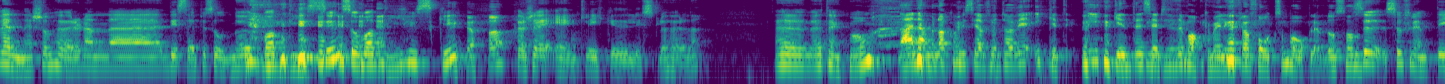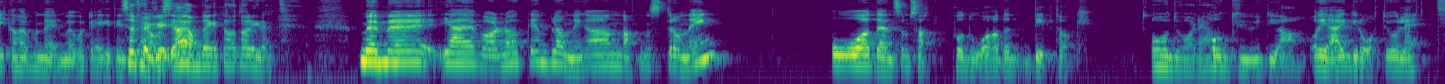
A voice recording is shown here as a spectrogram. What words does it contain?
venner som hører den, eh, disse episodene, hva de syns, og hva de husker. Kanskje jeg egentlig ikke lyst til å høre det. eh, når jeg tenker meg om. Nei, nei, men da kan vi si at vi er ikke, ikke interessert i tilbakemelding fra folk som har opplevd det sånn. Så, så fremt det ikke harmonerer med vårt eget inntrykk. Selvfølgelig. Ja, ja, men det, da, da er det greit. Men eh, jeg var nok en blanding av nattens dronning og den som satt på do og hadde deep talk. Å, du var det, ja. Å gud, ja. Og jeg gråter jo lett.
